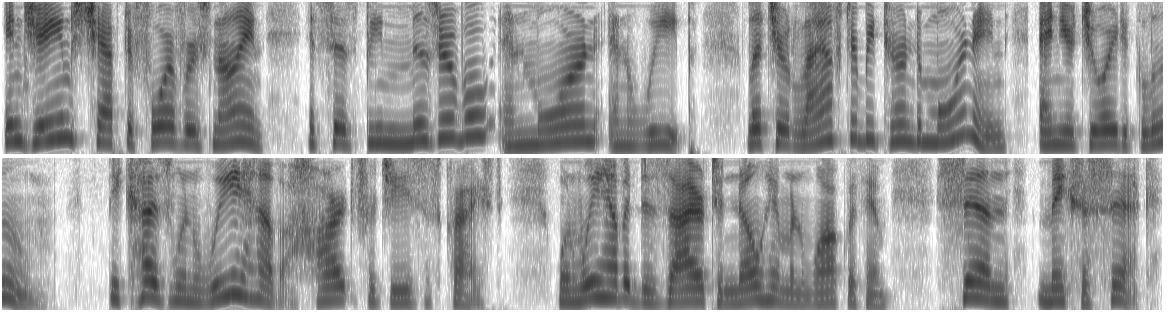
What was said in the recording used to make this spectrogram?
In James chapter 4 verse 9, it says, Be miserable and mourn and weep. Let your laughter be turned to mourning and your joy to gloom. Because when we have a heart for Jesus Christ, when we have a desire to know Him and walk with Him, sin makes us sick.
